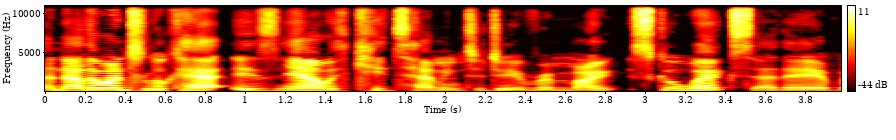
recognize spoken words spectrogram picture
Another one to look at is now with kids having to do remote schoolwork, so they're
